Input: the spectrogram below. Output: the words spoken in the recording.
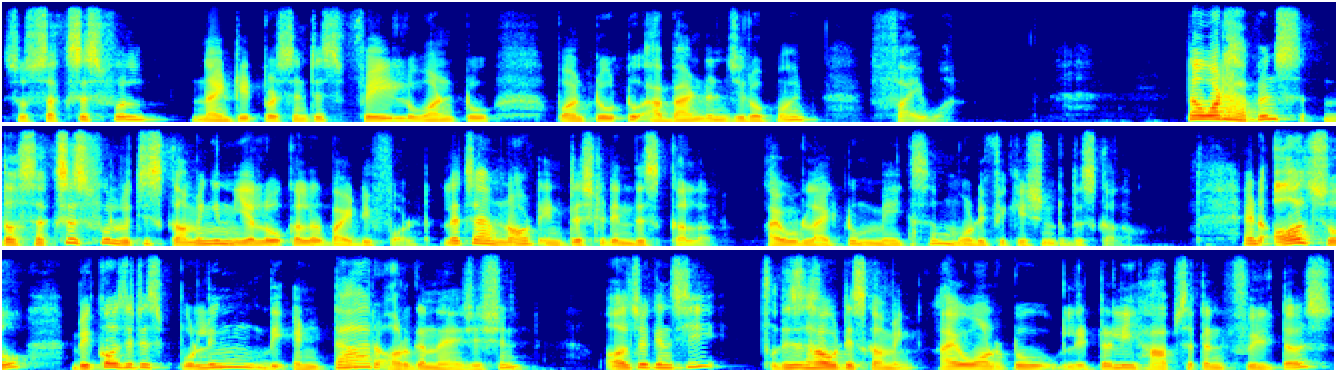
So successful 98% is failed 12.22 abandoned 0.51. Now what happens? The successful which is coming in yellow color by default. Let's say I'm not interested in this color. I would like to make some modification to this color and also because it is pulling the entire organization also you can see this is how it is coming. I want to literally have certain filters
